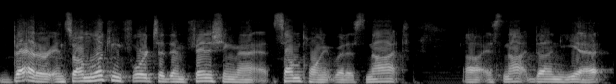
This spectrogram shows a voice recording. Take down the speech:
better. And so I'm looking forward to them finishing that at some point, but it's not uh, it's not done yet.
